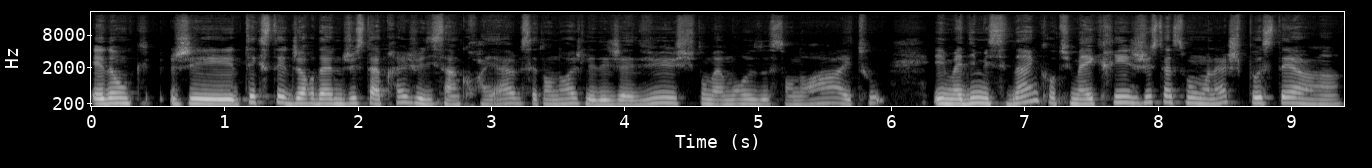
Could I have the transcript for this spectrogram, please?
Et donc, j'ai texté Jordan juste après. Je lui ai dit, c'est incroyable, cet endroit, je l'ai déjà vu. Je suis tombée amoureuse de cet endroit et tout. Et il m'a dit, mais c'est dingue, quand tu m'as écrit juste à ce moment-là, je postais un,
